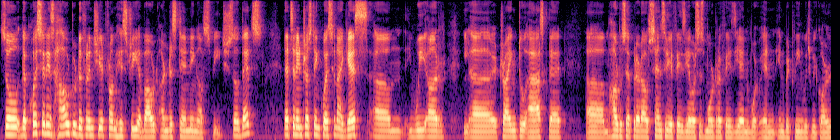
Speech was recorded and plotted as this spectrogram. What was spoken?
so the question is how to differentiate from history about understanding of speech. So that's that's an interesting question. I guess um, we are uh, trying to ask that um, how to separate out sensory aphasia versus motor aphasia in, in, in between, which we call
